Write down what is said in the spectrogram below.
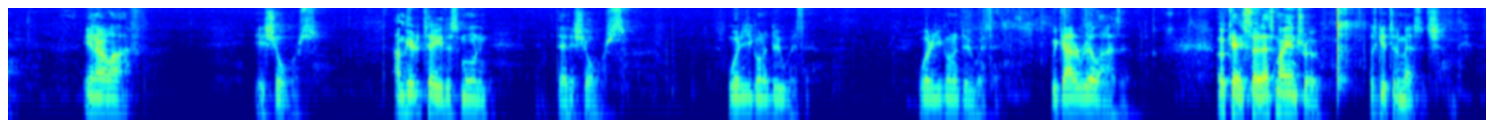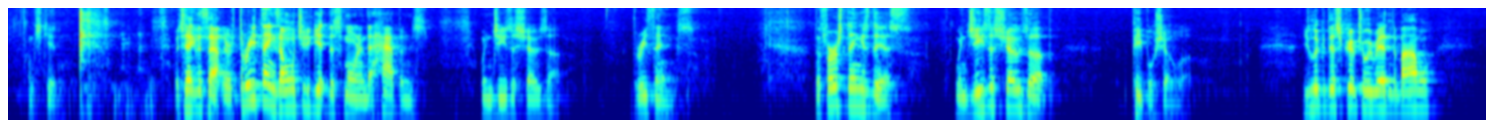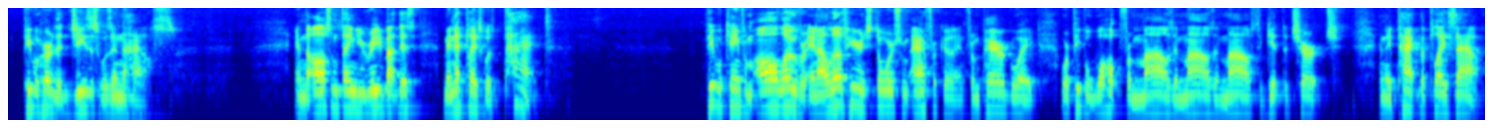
in our life. It's yours. I'm here to tell you this morning that it's yours. What are you going to do with it? What are you going to do with it? We got to realize it. Okay, so that's my intro. Let's get to the message. I'm just kidding. But check this out. There are three things I want you to get this morning that happens when Jesus shows up. Three things. The first thing is this when Jesus shows up, people show up. You look at this scripture we read in the Bible, people heard that Jesus was in the house. And the awesome thing you read about this, man, that place was packed. People came from all over, and I love hearing stories from Africa and from Paraguay where people walked for miles and miles and miles to get to church, and they packed the place out.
